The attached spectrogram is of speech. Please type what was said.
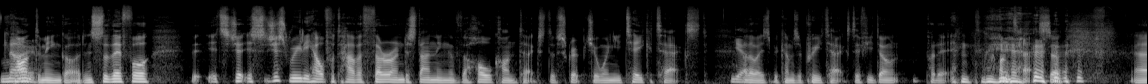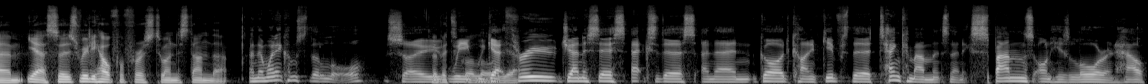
You No. can't demean God. And so, therefore, it's just, it's just really helpful to have a thorough understanding of the whole context of Scripture when you take a text. Yeah Otherwise, it becomes a pretext if you don't put it in context. so, um, yeah, so it's really helpful for us to understand that. And then when it comes to the law, so we, Levitical we law, get yeah. through Genesis, Exodus, and then God kind of gives the Ten Commandments and then expands on his law and how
